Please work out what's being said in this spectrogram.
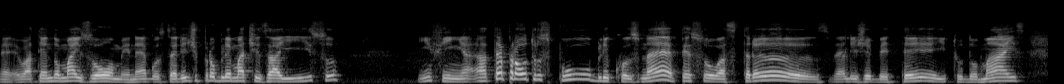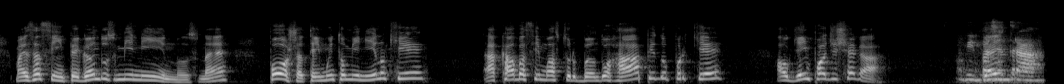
eu atendo mais homem, né, gostaria de problematizar isso, enfim, até para outros públicos, né, pessoas trans, LGBT e tudo mais, mas assim, pegando os meninos, né, poxa, tem muito menino que acaba se masturbando rápido porque alguém pode chegar. Alguém pode aí, entrar.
